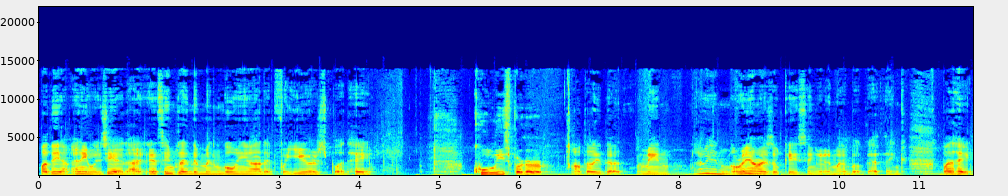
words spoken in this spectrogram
but yeah, anyways, yeah, it seems like they've been going at it for years. But hey, coolies for her. I'll tell you that. I mean, I mean, Rihanna is okay singer in my book, I think. But hey,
